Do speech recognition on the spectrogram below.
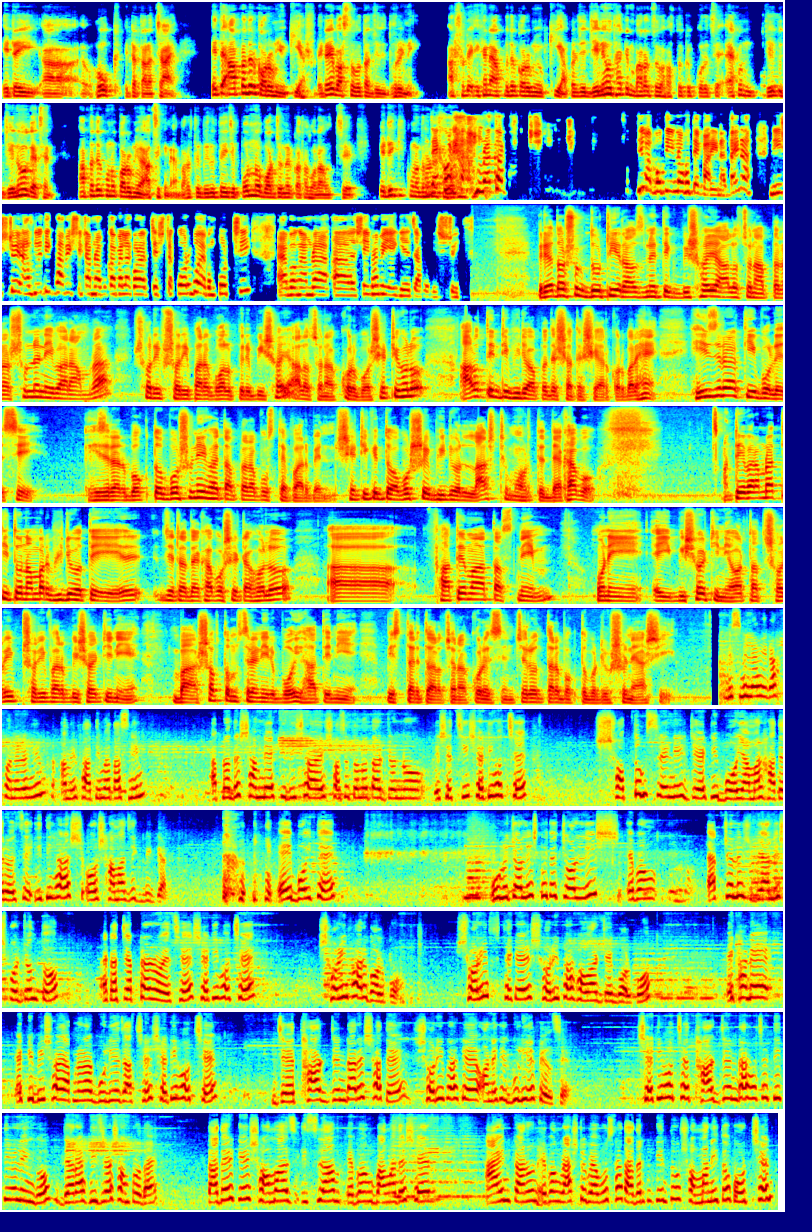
এটাই আহ, হোক এটা তারা চায়। এতে আপনাদের করণীয় কি আসলে? এটাই বাস্তবতা যদি ধরে নেই আসলে এখানে আপনাদের করণীয় কি? আপনারা যে জেনেও থাকেন ভারত হস্তক্ষেপ করেছে এখন যেহেতু জেনেও গেছেন আপনাদের কোনো করণীয় আছে কিনা? ভারতের বিরুদ্ধে এই যে পণ্য বর্জনের কথা বলা হচ্ছে এটি কি কোনো ধরনের আমরা তো সত্যি অবতীর্ণ হতে পারি না, তাই না? নিশ্চয়ই রাজনৈতিক ভাবে সেটা আমরা মোকাবেলা করার চেষ্টা করব এবং করছি এবং আমরা সেইভাবে এগিয়ে যাব নিশ্চয়ই। প্রিয় দর্শক, দুটি রাজনৈতিক বিষয়ে আলোচনা আপনারা শুনলেন, এবার আমরা শরীফ শরীফার গল্পের বিষয়ে আলোচনা করব। সেটি হলো, আরও তিনটি ভিডিও আপনাদের সাথে শেয়ার করবার হ্যাঁ হিজরা কি বলেছে? হিজরার বক্তব্য শুনেই হয়তো আপনারা বুঝতে পারবেন। সেটি কিন্তু অবশ্যই ভিডিওর লাস্ট মুহূর্তে দেখাবো। তো এবার আমরা তৃতীয় নাম্বার ভিডিওতে যেটা দেখাবো, সেটা হলো ফাতেমা তাসনিম, উনি এই বিষয়টি নিয়ে, অর্থাৎ শরীফ শরীফার বিষয়টি নিয়ে বা সপ্তম শ্রেণির বই হাতে নিয়ে বিস্তারিত আলোচনা করেছেন। চলুন তার বক্তব্যটি শুনে আসি। বিসমিল্লাহ রহমান রহিম, আমি ফাতিমা তাসনিম। আপনাদের সামনে একটি বিষয় সচেতনতার জন্য এসেছি, সেটি হচ্ছে সপ্তম শ্রেণির যে একটি বই আমার হাতে রয়েছে, ইতিহাস ও সামাজিক বিজ্ঞান। এই বইতে উনচল্লিশ থেকে চল্লিশ এবং একচল্লিশ বিয়াল্লিশ পর্যন্ত একটা চ্যাপ্টার রয়েছে, সেটি হচ্ছে শরীফার গল্প। শরীফ থেকে শরীফা হওয়ার যে গল্প, এখানে একটি বিষয় আপনারা গুলিয়ে যাচ্ছে সেটি হচ্ছে যে থার্ড জেন্ডারের সাথে শরীফাকে অনেকে গুলিয়ে ফেলছে। সেটি হচ্ছে থার্ড জেন্ডার হচ্ছে তৃতীয় লিঙ্গ, যারা হিজরা সম্প্রদায়। তাদেরকে সমাজ, ইসলাম এবং বাংলাদেশের আইন, কানুন এবং রাষ্ট্র ব্যবস্থা তাদেরকে কিন্তু সম্মানিত করছেন,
